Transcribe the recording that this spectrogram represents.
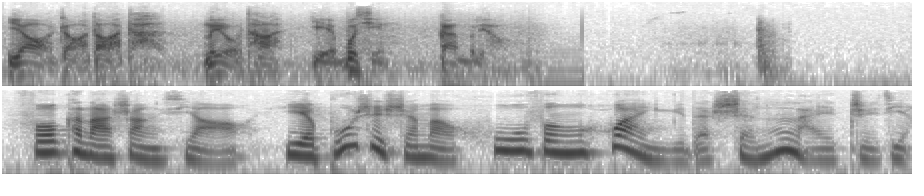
要找到他，没有他也不行，干不了。福克纳上校也不是什么呼风唤雨的神来之将，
